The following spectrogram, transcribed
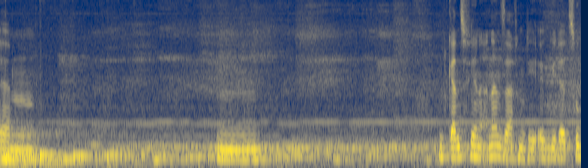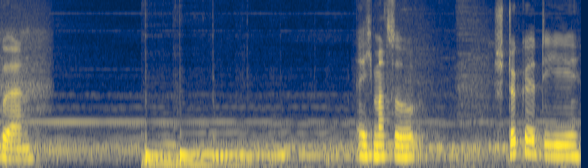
ähm, hm und ganz vielen anderen Sachen, die irgendwie dazugehören. Ich mache so Stücke, die,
